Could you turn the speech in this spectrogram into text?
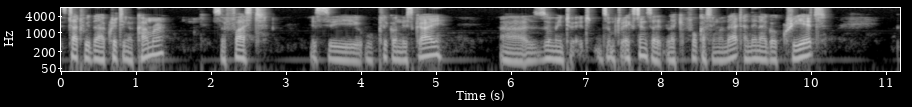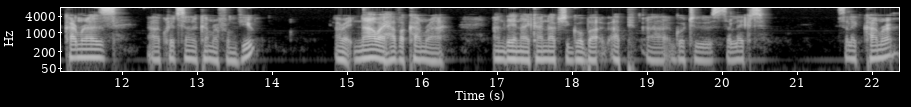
start with uh, creating a camera. So first let's see we'll click on this guy uh, zoom into it zoom to extents I like focusing on that. And then I go create cameras uh, create standard camera from view. All right now I have a camera. And then I can actually go back up uh, go to select select camera.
